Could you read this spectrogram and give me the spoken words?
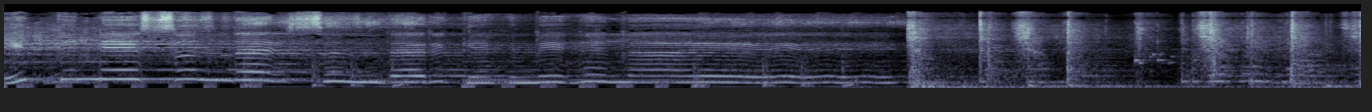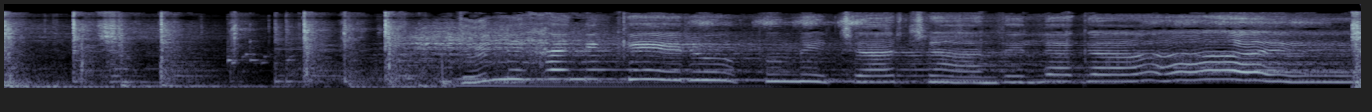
इतने सुंदर सुंदर गहने लाए। दुल्हन के रूप में चार चाँद लगाए।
